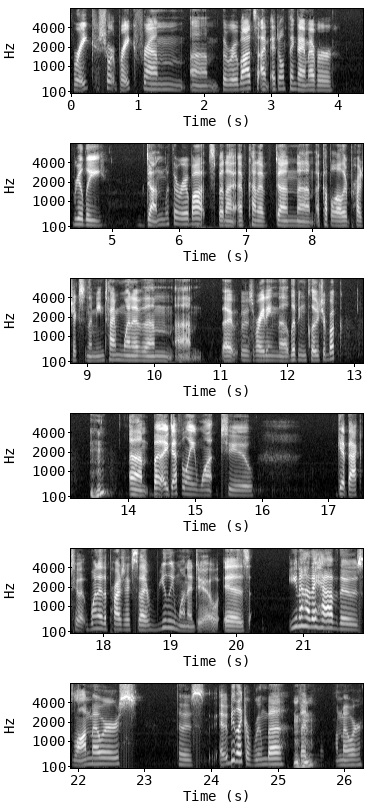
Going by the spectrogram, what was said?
break, short break from um, the robots. I, I don't think I'm ever really done with the robots, but I, I've kind of done um, a couple other projects in the meantime. One of them, um, I was writing the Living Clojure book. Mhm. Um, but I definitely want to get back to it. One of the projects that I really want to do is, you know how they have those lawnmowers? Those it would be like a Roomba, but Mhm. lawnmower.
